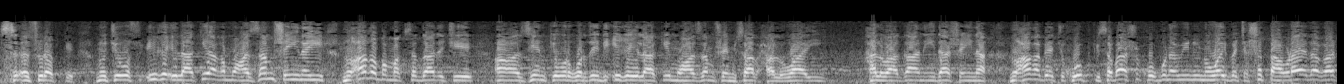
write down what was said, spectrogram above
صورت کې نو چې اوس هغه علاقې هغه معظم شي نه نو هغه به مقصد دا چې ذهن کې ورغورځي د هغې علاقې معظم شی مثال حلوایی حلواګانی دا شینا نو هغه بیا چې خوب کې سبا شه خوبونه ویني نو وای بچ شه تاوړای دا غټ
